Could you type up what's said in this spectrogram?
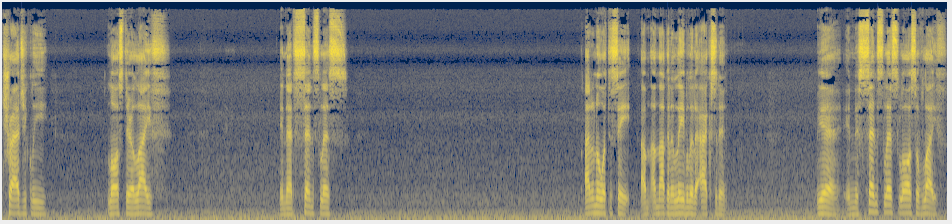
tragically lost their life in that senseless I don't know what to say. I'm, I'm not going to label it an accident. Yeah, in the senseless loss of life.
